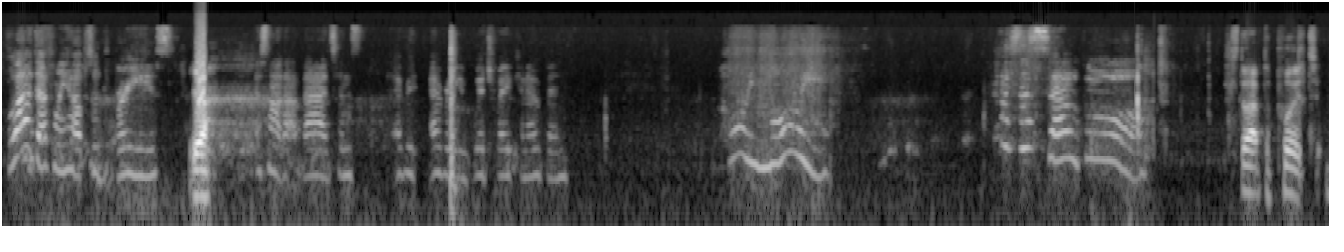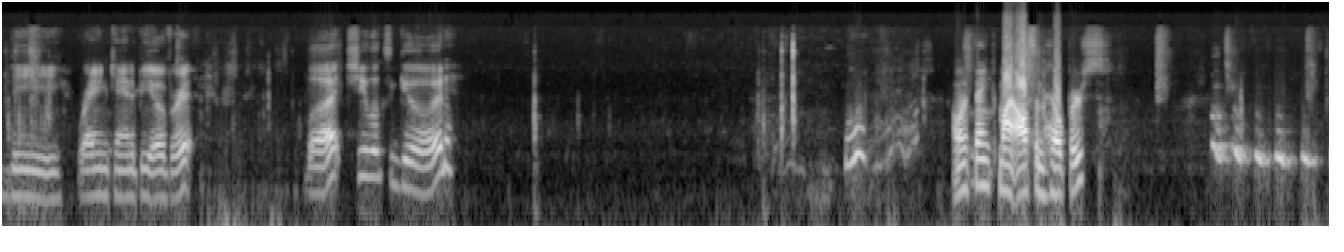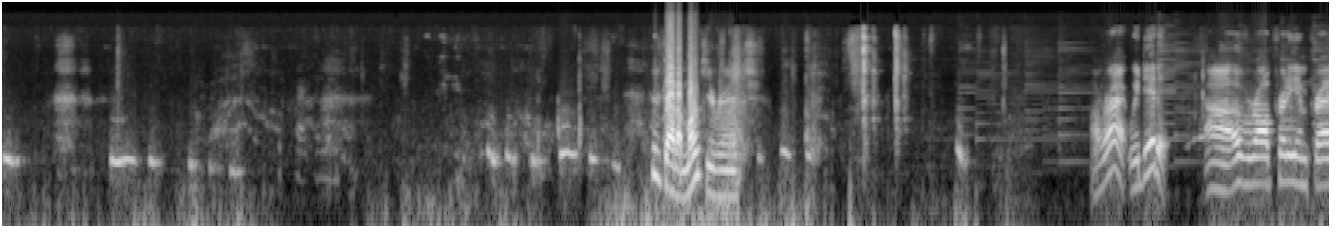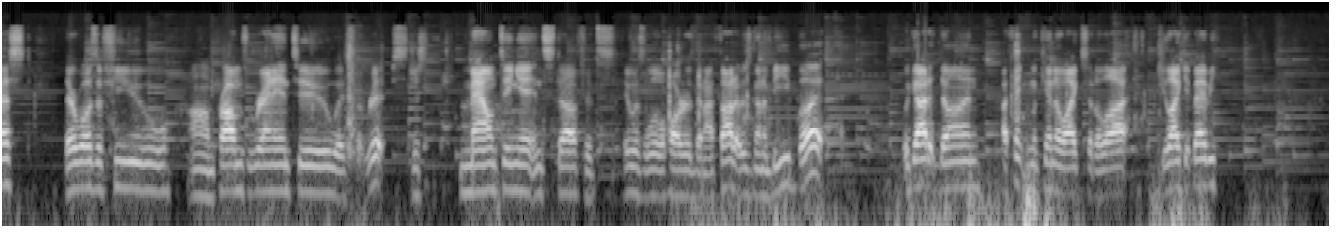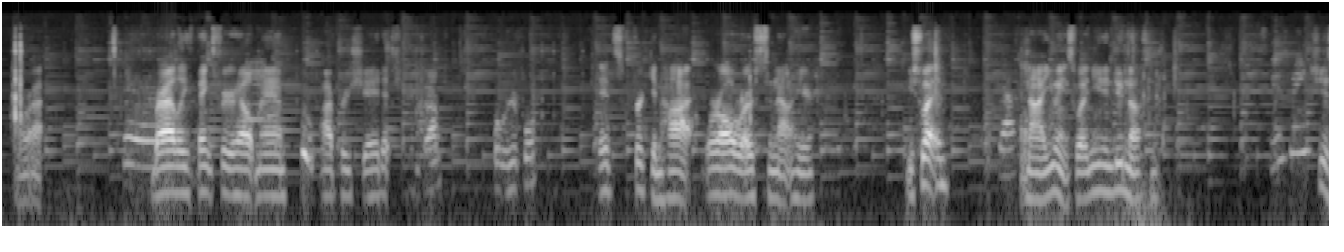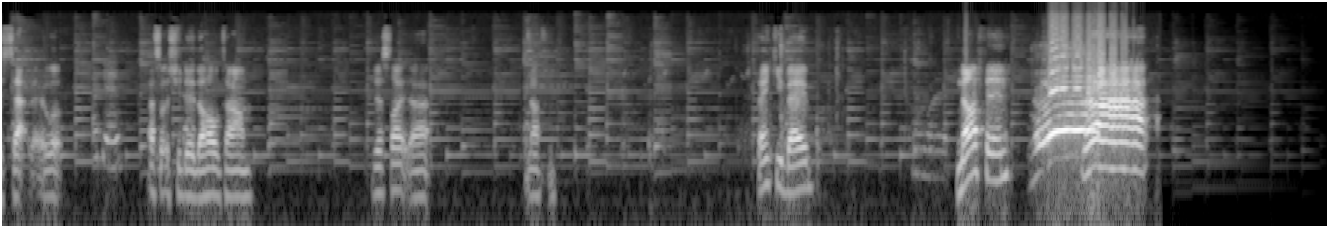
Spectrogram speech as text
Well, that definitely helps with the breeze. Yeah. It's not that bad since every every which way can open. Holy moly! This is so cool. Still have to put the rain canopy over it. But she looks good. I want to thank my awesome helpers. Who's got a monkey wrench? All right, we did it. Uh, overall, pretty impressed. There was a few um, problems we ran into with the rips, just mounting it and stuff. It's it was a little harder than I thought it was going to be, but we got it done. I think McKenna likes it a lot. You like it, baby? All right. Bradley, thanks for your help, man. I appreciate it. What we're here for? It's freaking hot. We're all roasting out here. You sweating? Yeah. Nah, you ain't sweating. You didn't do nothing. Excuse me? She just sat there. Look, I did. that's what she did the whole time. Just like that. Nothing. Thank you, babe. What? Nothing. Ah!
